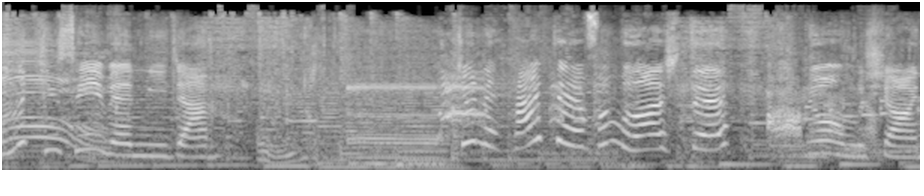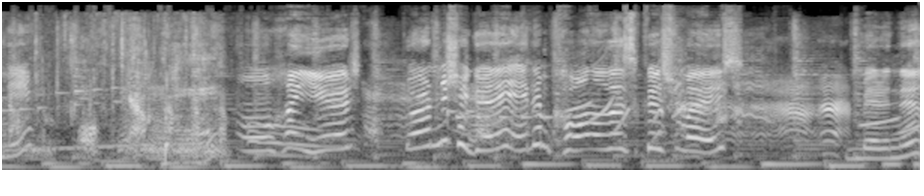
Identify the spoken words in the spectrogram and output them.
Onu kimseye vermeyeceğim. Şöyle her tarafım bulaştı. Ne olmuş yani? Oh, hayır. Görünüşe göre elim kavanoza sıkışmış. Birinin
